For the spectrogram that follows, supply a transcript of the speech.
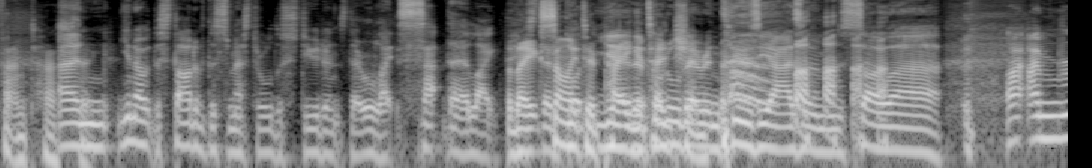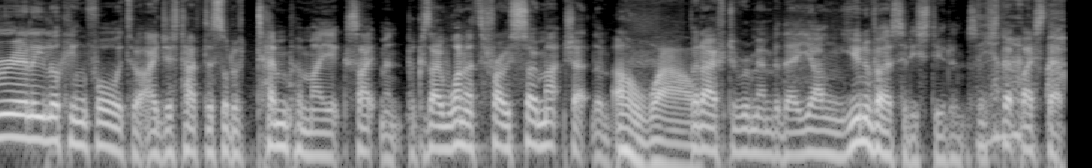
Fantastic. And you know, at the start of the semester, all the students they're all like sat there like Are they this. They've got- excited, yeah, paying they've got all their enthusiasm. so uh, I, I'm really looking forward to it. I just have to sort of temper my excitement because I want to throw so much at them. Oh, wow. But I have to remember they're young university students, so step by step.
